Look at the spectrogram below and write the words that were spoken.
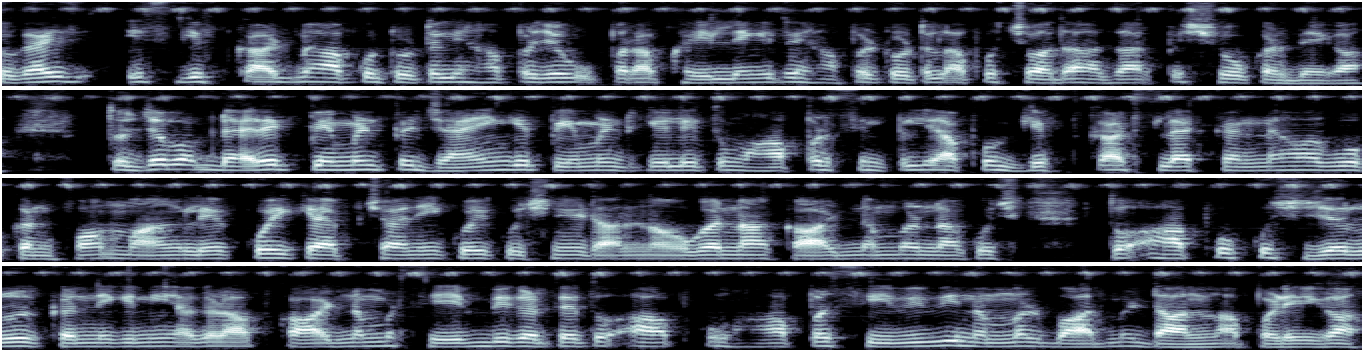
तो गाइज़ इस गिफ्ट कार्ड में आपको टोटल यहाँ पर जो ऊपर आप खरीद लेंगे तो यहाँ पर टोटल आपको चौदह हज़ार पे शो कर देगा। तो जब आप डायरेक्ट पेमेंट पे जाएँगे पेमेंट के लिए तो वहाँ पर सिंपली आपको गिफ्ट कार्ड सेलेक्ट करना है और वो कंफर्म मांग ले कोई कैप्चा नहीं, कोई कुछ नहीं डालना होगा, ना कार्ड नंबर ना कुछ। तो आपको कुछ ज़रूरत करने की नहीं। अगर आप कार्ड नंबर सेव भी करते हैं तो आपको वहाँ पर सीवीवी नंबर बाद में डालना पड़ेगा,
